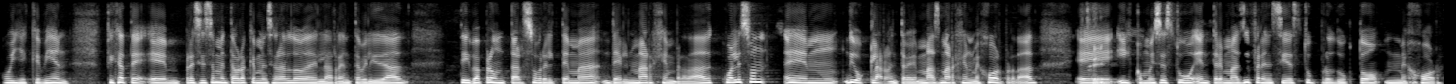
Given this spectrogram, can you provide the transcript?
Oye, qué bien. Fíjate, eh, precisamente ahora que mencionas lo de la rentabilidad, te iba a preguntar sobre el tema del margen, ¿verdad? ¿Cuáles son, em, digo, claro, entre más margen mejor, ¿verdad? Eh, y como dices tú, entre más diferencies tu producto, mejor.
